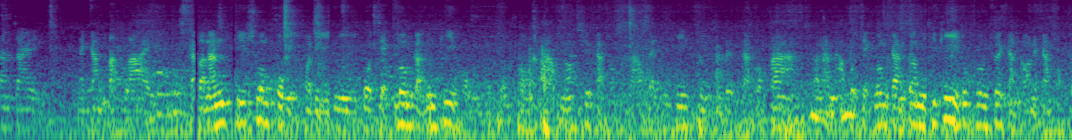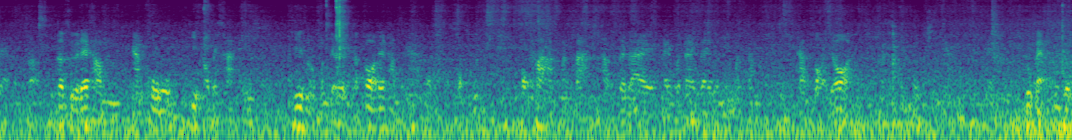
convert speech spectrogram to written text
ดาลใจในการตัดลาย ตอนนั้นที่ช่วงโควิดพอดี มีโปรเจกต์ร่วมกับรุ่นพี่ของผมของคราฟเนาะชื่อการของคราฟแต่ที่คือเป็นการของต้าตอนนั้นทำโปรเจกต์ร่วมกันก็มีพี่ๆทุกรุ่นช่วยกันเนาะในการออกแบบก็คือได้ทำงานโคมที่เอาไปขายที่ถนนคนเดินแล้วก็ได้ทำงานของของของฝากต่างๆครับก็ได้ในบันดใจตรงนี้มาทำการต่อยอดรูปแบบที่ตัว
